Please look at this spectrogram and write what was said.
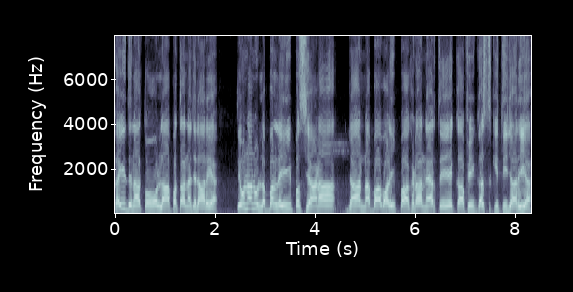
ਕਈ ਦਿਨਾਂ ਤੋਂ ਲਾਪਤਾ ਨਜ਼ਰ ਆ ਰਿਹਾ ਤੇ ਉਹਨਾਂ ਨੂੰ ਲੱਭਣ ਲਈ ਪਸਿਆਣਾ ਜਾਂ ਨਾਭਾ ਵਾਲੀ ਭਾਖੜਾ ਨਹਿਰ ਤੇ ਕਾਫੀ ਗਸ਼ਤ ਕੀਤੀ ਜਾ ਰਹੀ ਹੈ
